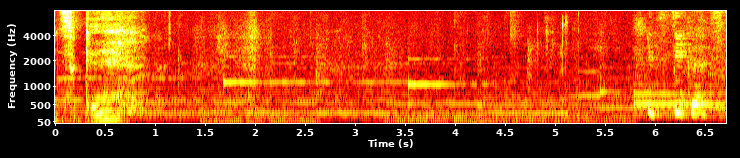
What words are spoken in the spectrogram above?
It's okay. It's tickets.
